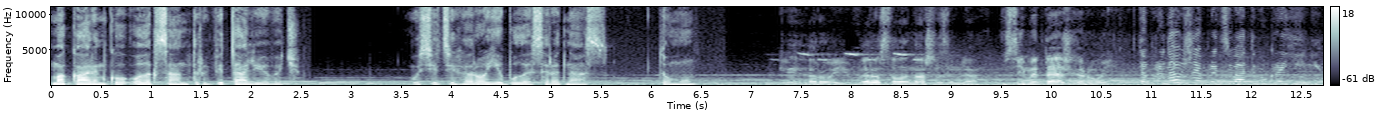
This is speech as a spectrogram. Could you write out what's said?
Макаренко Олександр Віталійович. Усі ці герої були серед нас. Тому героїв виростала наша земля. Всі ми теж герої. Хто продовжує працювати в Україні,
